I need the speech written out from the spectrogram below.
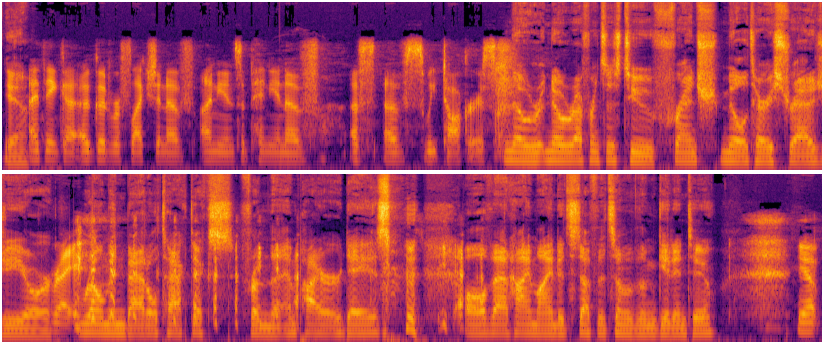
Yeah. I think a, a good reflection of Onion's opinion of of, of sweet talkers. no no references to French military strategy or Right. Roman battle tactics from the empire days. All of that high-minded stuff that some of them get into. Yep.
